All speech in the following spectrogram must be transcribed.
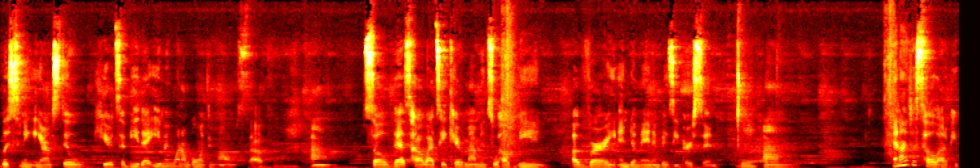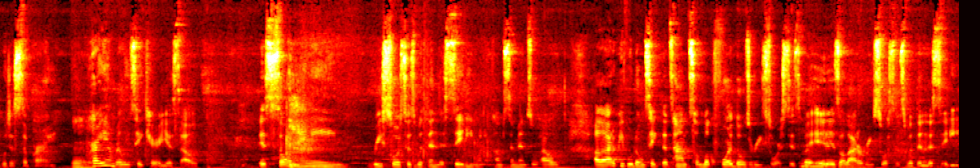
listening ear. I'm still here to be that, even when I'm going through my own stuff. Um, so that's how I take care of my mental health, being a very in demand and busy person. Um, and I just tell a lot of people just to pray. Pray and really take care of yourself. It's so many resources within the city when it comes to mental health. A lot of people don't take the time to look for those resources, but it is a lot of resources within the city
